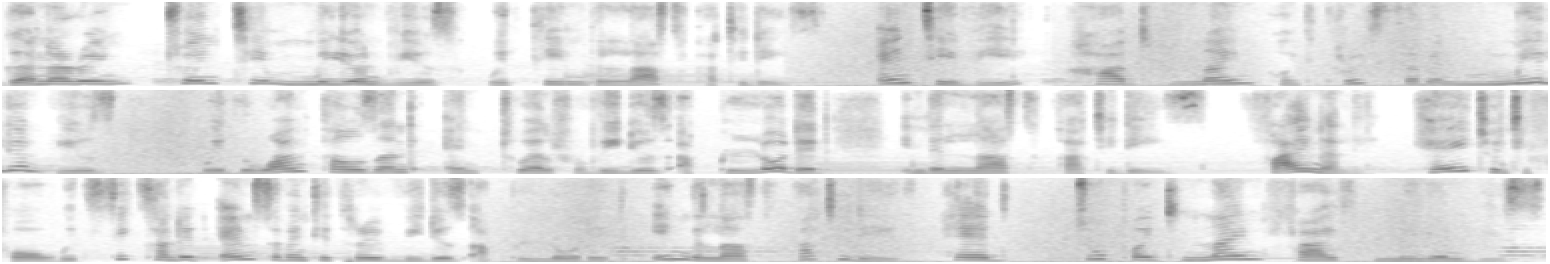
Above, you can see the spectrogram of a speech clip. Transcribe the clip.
garnering 20 million views within the last 30 days. NTV had 9.37 million views with 1012 videos uploaded in the last 30 days. Finally, K24 with 673 videos uploaded in the last 30 days had 2.95 million views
